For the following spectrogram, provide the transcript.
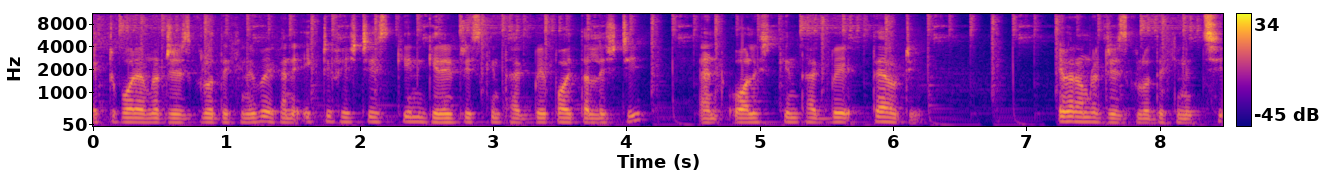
একটু পরে আমরা ড্রেসগুলো দেখে নেব। এখানে একটি ফিস্টি স্কিন গ্যারেন্টি স্কিন থাকবে পঁয়তাল্লিশটি অ্যান্ড ওয়াল স্কিন থাকবে তেরোটি। এবার আমরা ড্রেসগুলো দেখে নিচ্ছি।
